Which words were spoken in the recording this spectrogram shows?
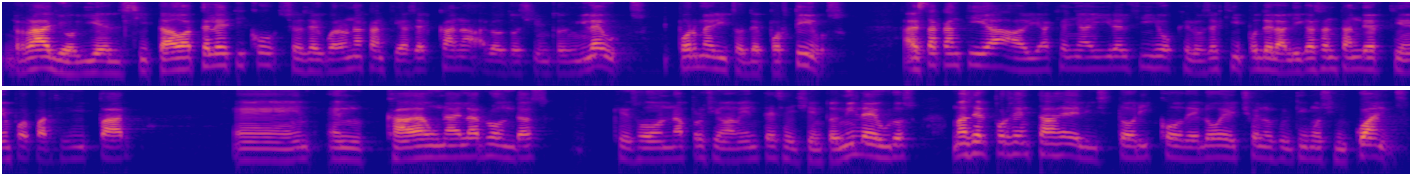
Rayo y el citado Atlético, se aseguran una cantidad cercana a los 200 mil euros por méritos deportivos. A esta cantidad había que añadir el fijo que los equipos de la Liga Santander tienen por participar en, en cada una de las rondas, que son aproximadamente 600 mil euros, más el porcentaje del histórico de lo hecho en los últimos cinco años.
